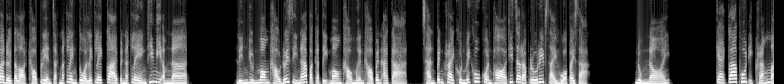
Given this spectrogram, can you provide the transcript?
มาโดยตลอดเขาเปลี่ยนจากนักเลงตัวเล็กๆ กลายเป็นนักเลงที่มีอำนาจ หลินหยุนมองเขาด้วยสีหน้าปกติมองเขาเหมือนเขาเป็นอากาศ ฉันเป็นใครคุณไม่คู่ควรพอที่จะรับรู้รีบใส่หัวไปสะ หนุ่มน้อย แกกล้าพูดอีกครั้งไหม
